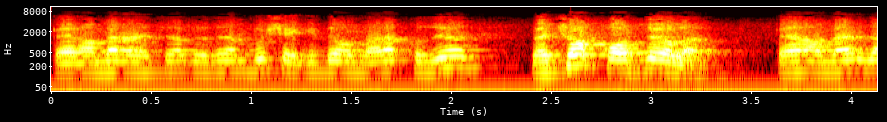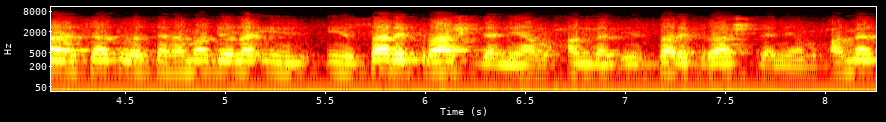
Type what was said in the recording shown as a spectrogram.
Peygamber aleyhissalatü vesselam bu şekilde onlara kızıyor ve çok korkuyorlar. Peygamberimiz aleyhissalatü vesselam'a diyorlar insarif raşiden ya Muhammed, insarif raşiden ya Muhammed.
